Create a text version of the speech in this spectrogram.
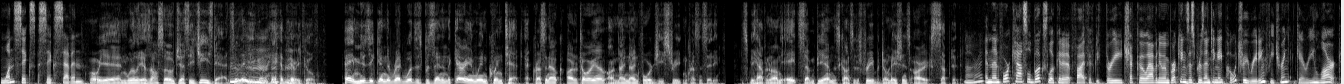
1667. Oh, yeah, and Willie is also Jesse G's dad. So there you go. Mm. Yeah, very cool. Hey, Music in the Redwoods is presenting the Carion Wind Quintet at Crescent Elk Auditorium on 994 G Street in Crescent City. This will be happening on the 8th, 7 p.m. This concert is free, but donations are accepted. All right. And then Forecastle Books, located at 553 Chetco Avenue in Brookings, is presenting a poetry reading featuring Gary Lark.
